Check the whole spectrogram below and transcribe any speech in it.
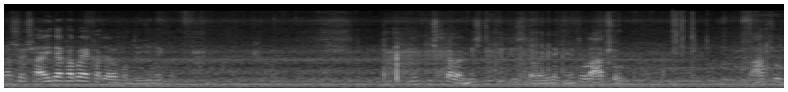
নশো শাড়ি দেখাবো এক হাজারের মধ্যে যে দেখেন। পিঙ্কিশ কালার, মিষ্টি কিস কালার দেখেন, এটা হলো আচল। আচল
